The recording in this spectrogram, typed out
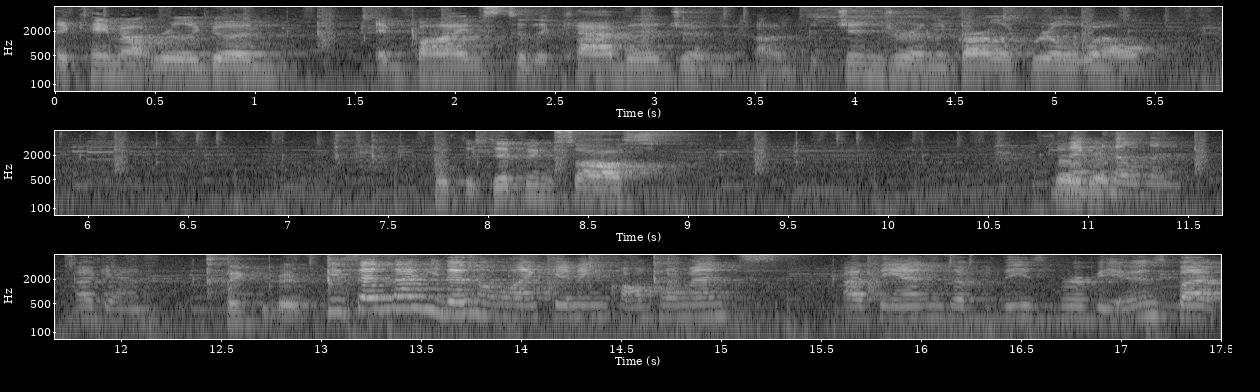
it came out really good. It binds to the cabbage and uh, the ginger and the garlic real well. With the dipping sauce. So Vic good. killed it again. Thank you, babe. He said that he doesn't like getting compliments at the end of these reviews, but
